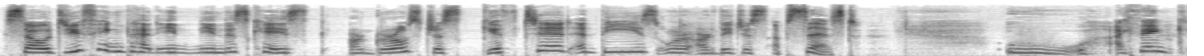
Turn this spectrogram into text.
So, do you think that in, in this case, are girls just gifted at these or are they just obsessed? Ooh, I think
